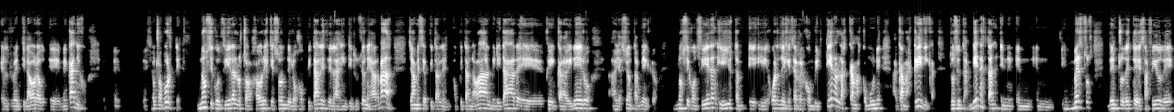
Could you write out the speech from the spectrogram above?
el ventilador eh, mecánico, eh, ese otro aporte. No se consideran los trabajadores que son de los hospitales de las instituciones armadas, llámese hospitales, hospital naval, militar, eh, fin, carabinero, aviación también, creo no se consideran y ellos eh, y recuerden que se reconvirtieron las camas comunes a camas críticas. Entonces también están inmersos dentro de este desafío de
